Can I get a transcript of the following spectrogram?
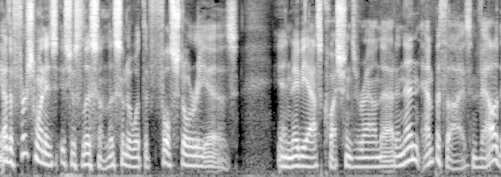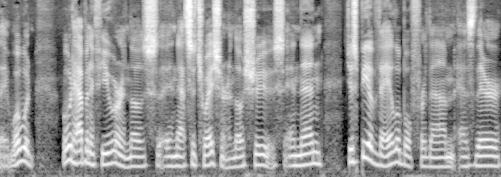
Yeah, the first one is is just listen. Listen to what the full story is, and maybe ask questions around that, and then empathize and validate. What would what would happen if you were in those in that situation or in those shoes, and then just be available for them as they're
